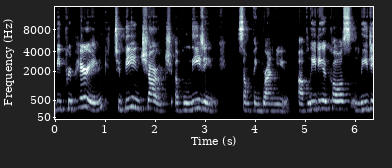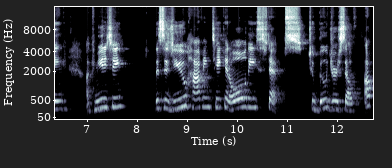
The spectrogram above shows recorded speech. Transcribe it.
be preparing to be in charge of leading something brand new, of leading a cause, leading a community. This is you having taken all these steps to build yourself up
